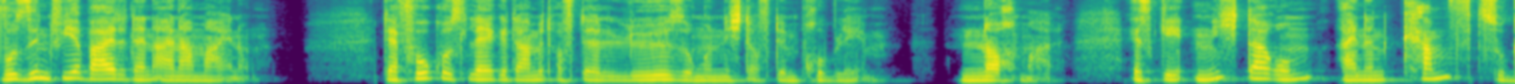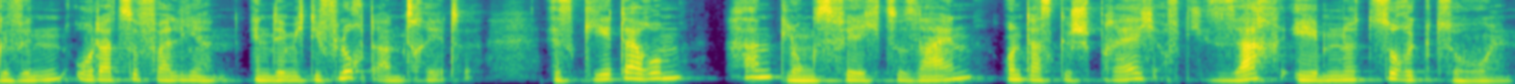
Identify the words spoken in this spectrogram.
wo sind wir beide denn einer Meinung? Der Fokus läge damit auf der Lösung und nicht auf dem Problem. Nochmal, es geht nicht darum, einen Kampf zu gewinnen oder zu verlieren, indem ich die Flucht antrete. Es geht darum, handlungsfähig zu sein und das Gespräch auf die Sachebene zurückzuholen.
